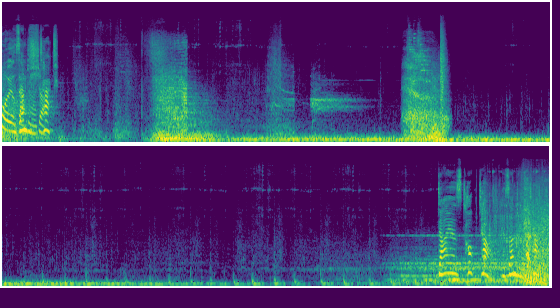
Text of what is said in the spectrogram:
Spoil is under shot. attack. Dire's top tower is under attack.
